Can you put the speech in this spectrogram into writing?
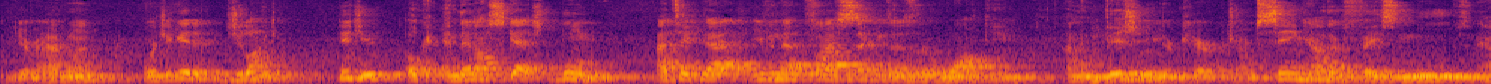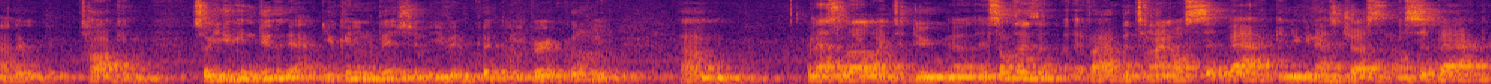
Have You ever had one? Where'd you get it? Did you like it? Did you? Okay, and then I'll sketch. Boom. I take that, even that five seconds as they're walking, I'm envisioning their character. I'm seeing how their face moves and how they're talking. So you can do that. You can envision even quickly, very quickly. Um, and that's what I like to do. Uh, and sometimes, if I have the time, I'll sit back, and you can ask Justin. I'll sit back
